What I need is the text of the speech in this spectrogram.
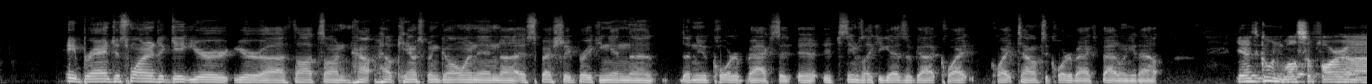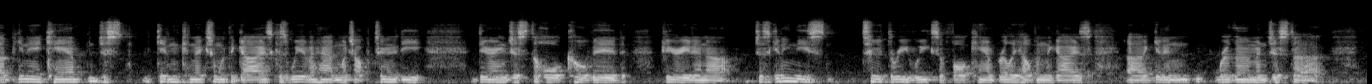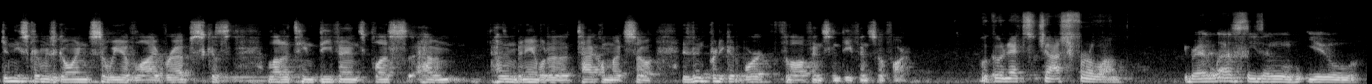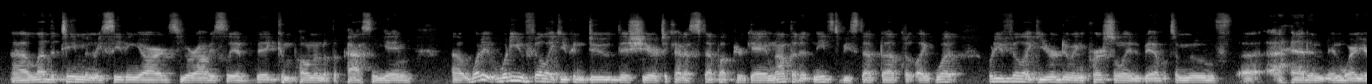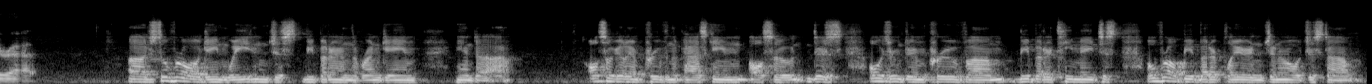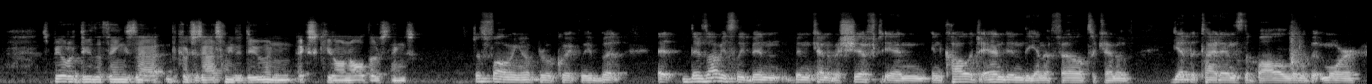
Hey, Brant, just wanted to get your your uh, thoughts on how, how camp's been going, and uh, especially breaking in the, the new quarterbacks. It, it, it, seems like you guys have got quite quite talented quarterbacks battling it out. Yeah, it's going well so far. Uh, beginning of camp, just getting connection with the guys because we haven't had much opportunity during just the whole COVID period, and uh, just getting these two three weeks of fall camp really helping the guys uh, get in rhythm and just uh, getting these scrimmages going so we have live reps because a lot of team defense plus haven't hasn't been able to tackle much. So it's been pretty good work for the offense and defense so far. We'll go next, Josh Furlong. Brant, last season you uh, led the team in receiving yards. You were obviously a big component of the passing game. Uh, what do, what do you feel like you can do this year to kind of step up your game? Not that it needs to be stepped up, but like what what do you feel like you're doing personally to be able to move uh, ahead in, in where you're at? Uh, just overall gain weight and just be better in the run game and uh, also got to improve in the pass game. Also there's always room to improve um, be a better teammate just overall be a better player in general just um, just be able to do the things that the coaches asked me to do and execute on all those things. Just following up real quickly but it, there's obviously been been kind of a shift in in college and in the NFL to kind of get the tight ends the ball a little bit more.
